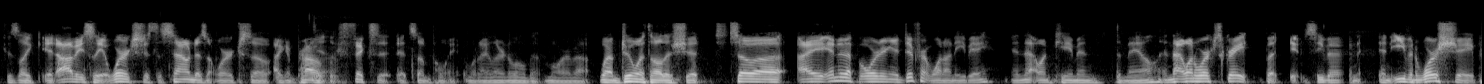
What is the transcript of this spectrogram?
because like it obviously it works just the sound doesn't work so i can probably Yeah. fix it at some point when i learn a little bit more about what i'm doing with all this shit so uh, i ended up ordering a different one on ebay and that one came in the mail and that one works great but it's even an even worse shape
